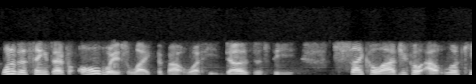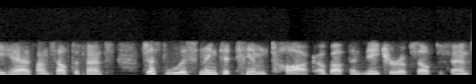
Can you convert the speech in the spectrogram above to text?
one of the things I've always liked about what he does is the psychological outlook he has on self-defense. Just listening to Tim talk about the nature of self-defense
